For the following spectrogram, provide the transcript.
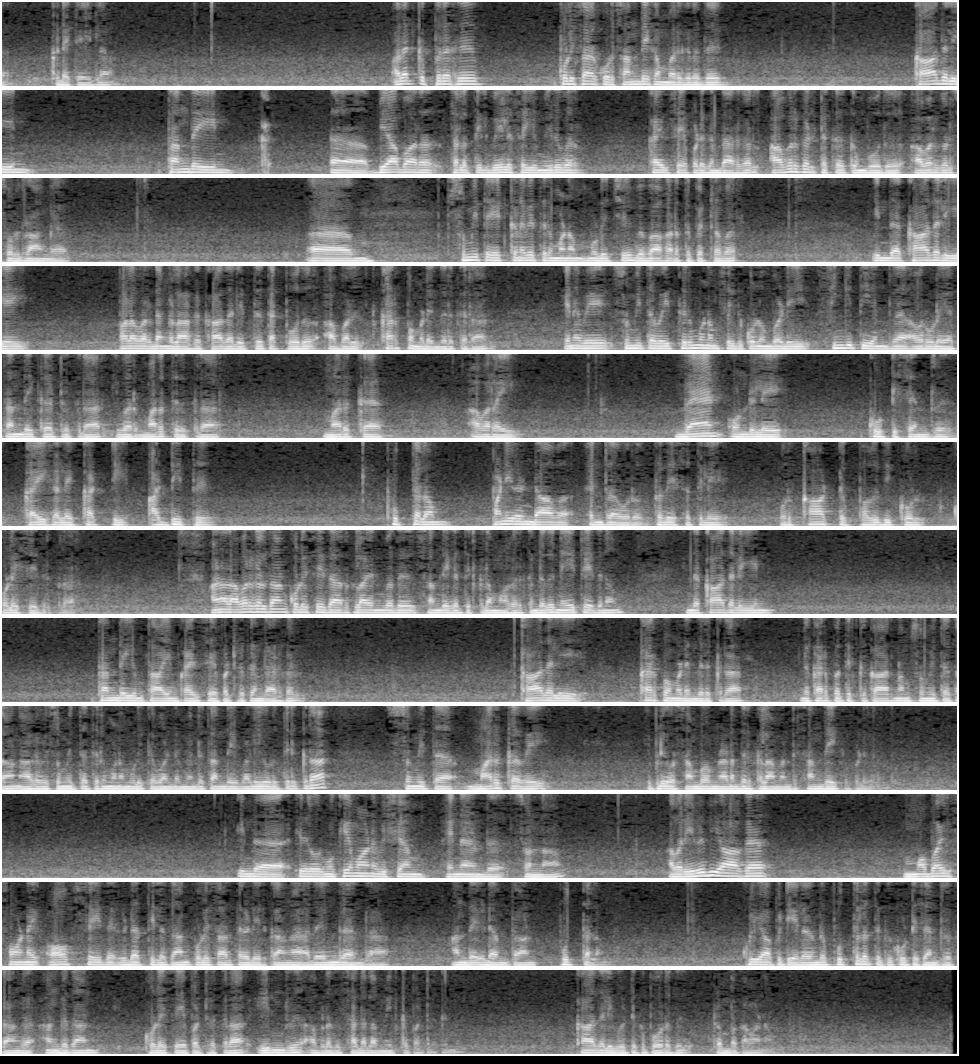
கிடைக்க இல்லை அதற்கு பிறகு போலீஸாருக்கு ஒரு சந்தேகம் வருகிறது. காதலியின் தந்தையின் வியாபார ஸ்தலத்தில் வேலை செய்யும் இருவர் கைது செய்யப்படுகின்றார்கள். அவர்கள்ட்ட கேட்கும்போது அவர்கள் சொல்கிறாங்க சுமித்தை ஏற்கனவே திருமணம் முடித்து விவாகரத்து பெற்றவர். இந்த காதலியை பல வருடங்களாக காதலித்து தற்போது அவள் கற்பமடைந்திருக்கிறாள் எனவே சுமிதாவை திருமணம் செய்து கொள்ளும்படி சிங்கித்தி என்ற அவருடைய தந்தை கேட்டிருக்கிறார். இவர் மறுத்திருக்கிறார். மறுக்க அவரை வேன் ஒன்றிலே கூட்டி சென்று கைகளை கட்டி அடித்து புத்தளம் பனிரெண்டாவ என்ற ஒரு பிரதேசத்திலே ஒரு காட்டு பகுதிக்குள் கொலை செய்திருக்கிறார். ஆனால் அவர்கள்தான் கொலை செய்தார்களா என்பது சந்தேகத்திற்கிடமாக இருக்கின்றது. நேற்றைய தினம் இந்த காதலியின் தந்தையும் தாயும் கைது செய்யப்பட்டிருக்கின்றார்கள். காதலி கற்பமடைந்திருக்கிறார் இந்த கற்பத்திற்கு காரணம் சுமித்த தான் ஆகவே சுமித்த திருமணம் முடிக்க வேண்டும் என்று தந்தை வலியுறுத்தியிருக்கிறார். சுமித்த மறுக்கவே இப்படி ஒரு சம்பவம் நடந்திருக்கலாம் என்று சந்தேகிக்கப்படுகிறது இந்த இதில் ஒரு முக்கியமான விஷயம் என்னென்று சொன்னால் அவர் இறுதியாக மொபைல் ஃபோனை ஆஃப் செய்த இடத்தில் தான் போலீஸார் தேடியிருக்காங்க. அது எங்கே என்றால் அந்த இடம்தான் புத்தளம். குளியாப்பிட்டியிலிருந்து புத்தளத்துக்கு கூட்டி சென்றிருக்காங்க. அங்கு தான் கொலை செய்யப்பட்டிருக்கிறார். இன்று அவளது சடலம் மீட்கப்பட்டிருக்கிறது காதலி வீட்டுக்கு போகிறது ரொம்ப கவனம்.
